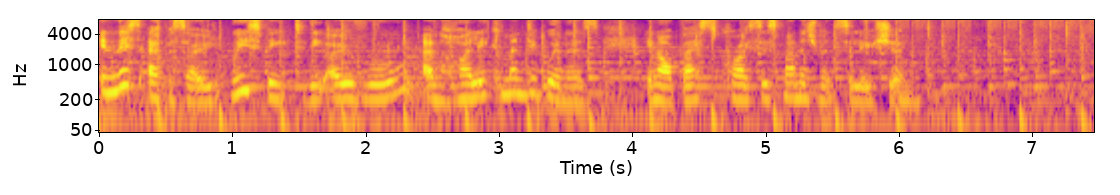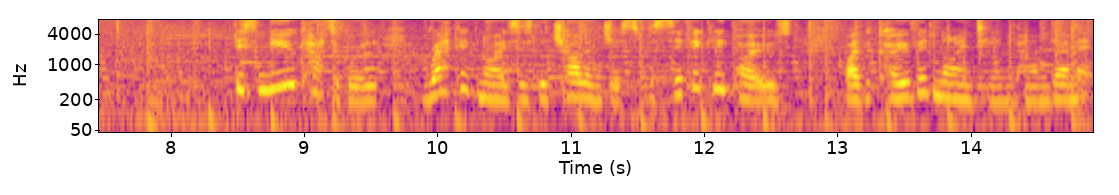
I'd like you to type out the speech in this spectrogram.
In this episode, we speak to the overall and highly commended winners in our Best Crisis Management Solution. This new category recognises the challenges specifically posed by the COVID 19 pandemic.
